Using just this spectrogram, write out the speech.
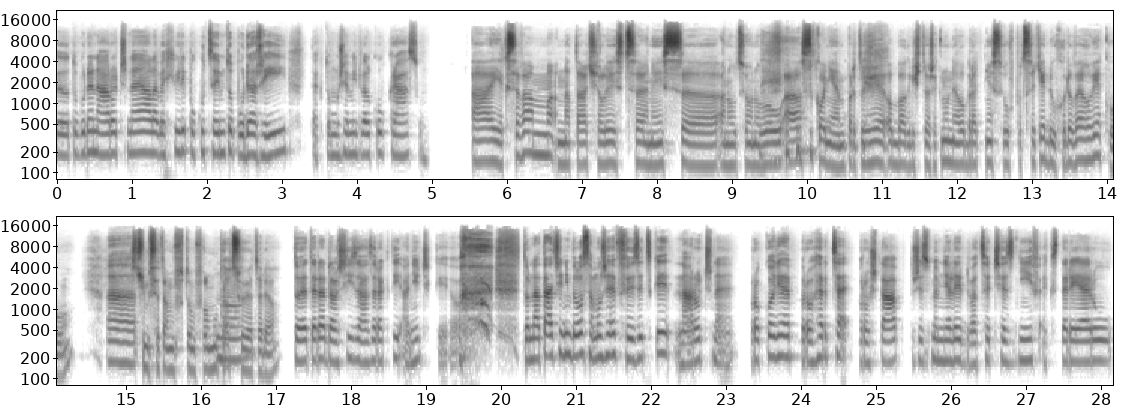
eh, to bude náročné, ale ve chvíli, pokud se jim to podaří, tak to může mít velkou krásu. A jak se vám natáčely scény s eh, Anou Conovou a s koněm, protože oba, když to řeknu neobratně, jsou v podstatě důchodového věku? S čím se tam v tom filmu no, pracuje teda? To je teda další zázrak té Aničky. Jo. to natáčení bylo samozřejmě fyzicky náročné, pro koně, pro herce, pro štáb, protože jsme měli 26 dní v exteriéru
